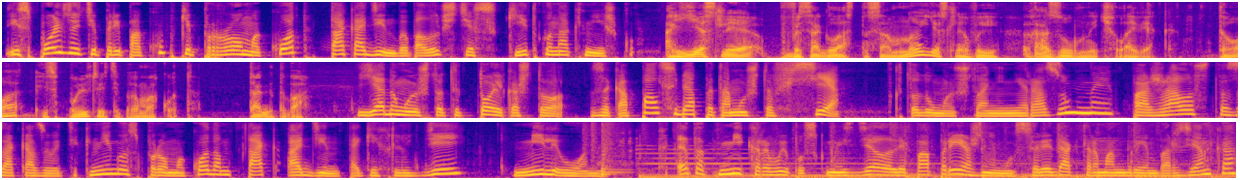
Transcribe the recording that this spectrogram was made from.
используйте при покупке промокод так один, вы получите скидку на книжку. А если вы согласны со мной, если вы разумный человек, то используйте промокод так два. Я думаю, что ты только что закопал себя, потому что все, кто думают, что они неразумные, пожалуйста, заказывайте книгу с промокодом так один. Таких людей миллионы. Этот микровыпуск мы сделали по-прежнему с редактором Андреем Борзенко.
